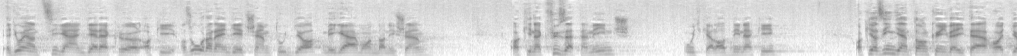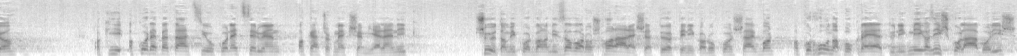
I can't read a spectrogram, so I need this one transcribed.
Egy olyan cigány gyerekről, aki az órarendjét sem tudja, még elmondani sem, akinek füzete nincs, úgy kell adni neki, aki az ingyen tankönyveit elhagyja, aki a korepetációkon egyszerűen akárcsak meg sem jelenik, sőt, amikor valami zavaros haláleset történik a rokonságban, akkor hónapokra eltűnik, még az iskolából is,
